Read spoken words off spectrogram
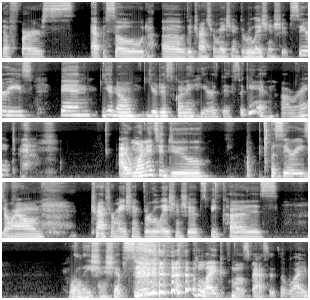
the first episode of the Transformation Through Relationship series, then, you know, you're just going to hear this again. All right. I wanted to do a series around transformation through relationships because relationships, like most facets of life,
